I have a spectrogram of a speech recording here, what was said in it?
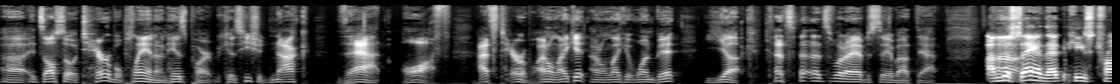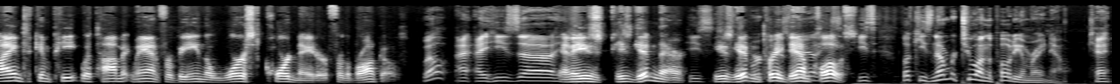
Uh, it's also a terrible plan on his part because he should knock that off. That's terrible. I don't like it. I don't like it one bit. Yuck. That's that's what I have to say about that. I'm just uh, saying that he's trying to compete with Tom McMahon for being the worst coordinator for the Broncos. Well, I, I, he's, uh, and he's he's getting there. He's he's getting pretty damn close. He's, he's look, he's number two on the podium right now. Okay,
